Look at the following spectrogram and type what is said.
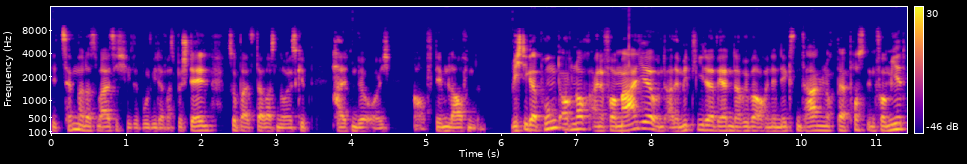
Dezember, das weiß ich, wohl wieder was bestellen. Sobald es da was Neues gibt, halten wir euch auf dem Laufenden. Wichtiger Punkt auch noch, eine Formalie und alle Mitglieder werden darüber auch in den nächsten Tagen noch per Post informiert.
